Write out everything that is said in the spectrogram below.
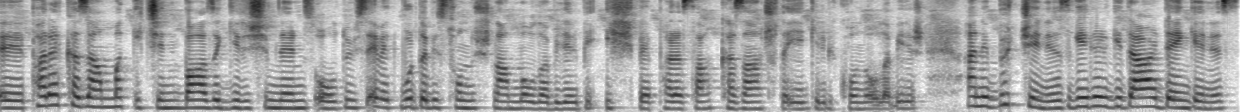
E, para kazanmak için bazı girişimleriniz olduysa evet burada bir sonuçlanma olabilir bir iş ve parasal kazançla ilgili bir konu olabilir. Hani bütçeniz gelir gider dengeniz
